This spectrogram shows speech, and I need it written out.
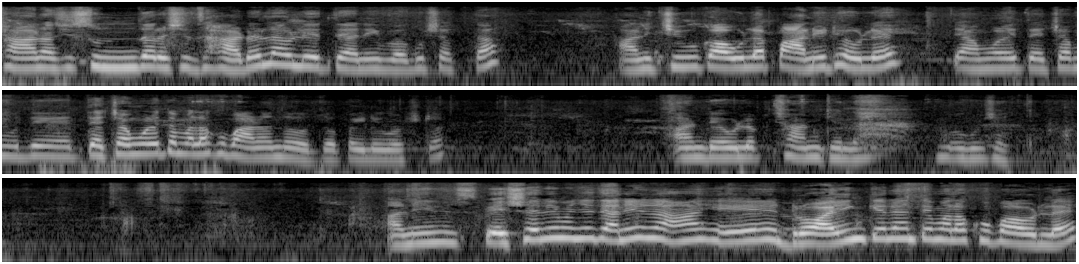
छान अशी सुंदर अशी झाडं लावली आहेत त्यांनी बघू शकता. आणि चिव काऊला पाणी ठेवलंय. त्यामुळे त्याच्यामध्ये त्याच्यामुळे तर मला खूप आनंद होतो पहिली गोष्ट. आणि डेव्हलप छान केलं बघू शकता. आणि स्पेशली म्हणजे त्याने ना हे ड्रॉइंग केलं आणि ते मला खूप आवडलं आहे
